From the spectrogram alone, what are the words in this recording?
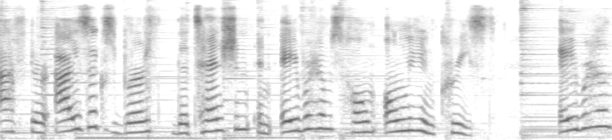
After Isaac's birth, the tension in Abraham's home only increased. Abraham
